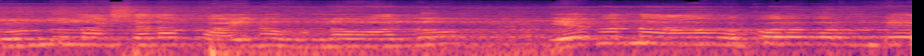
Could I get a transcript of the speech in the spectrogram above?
రెండు లక్షల పైన ఉన్నవాళ్ళు ఏమన్నా ఒక్కొక్కరు ఉంటే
